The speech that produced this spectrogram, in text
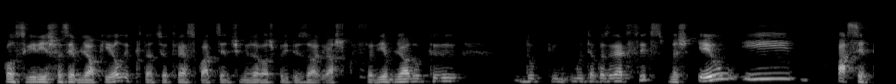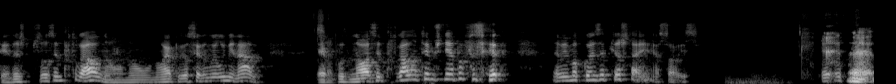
conseguirias fazer melhor que ele, e portanto, se eu tivesse 400 mil euros por episódio, acho que faria melhor do que, do que muita coisa da Netflix. Mas eu e pá, centenas de pessoas em Portugal, não, não, não é por eu ser um eliminado. É Certo. por nós em Portugal não temos dinheiro para fazer a mesma coisa que eles têm, é só isso. É, é, Eh,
